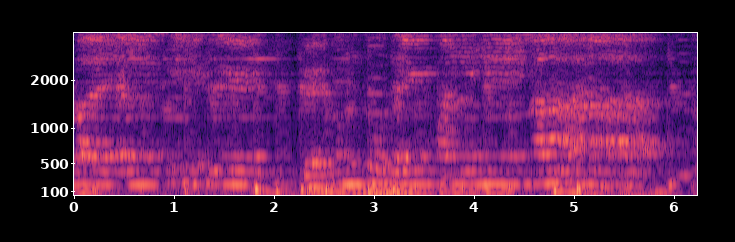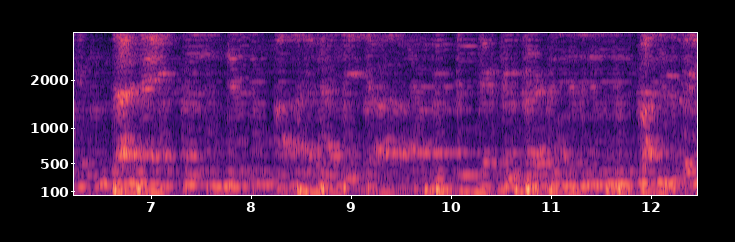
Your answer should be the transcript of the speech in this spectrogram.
வயல் இது பெருந்துரை மன்னா சிந்தனைக்கும் வந்து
